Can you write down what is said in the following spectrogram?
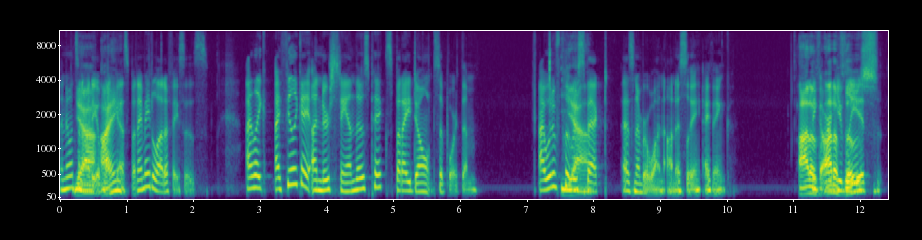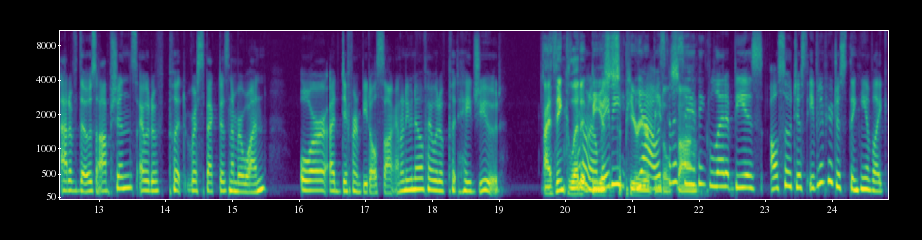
I know it's Yeah, an audio I- podcast, but I made a lot of faces. I like I feel like I understand those picks, but I don't support them. I would have put Yeah. respect as number one, honestly, I think. Out of think out of those, it's out of those options, I would have put respect as number one or a different Beatles song. I don't even know if I would have put Hey Jude. I think "Let I It know, Be" is a superior yeah, I was Beatles gonna song. say I think Let It Be is also just even if you're just thinking of like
